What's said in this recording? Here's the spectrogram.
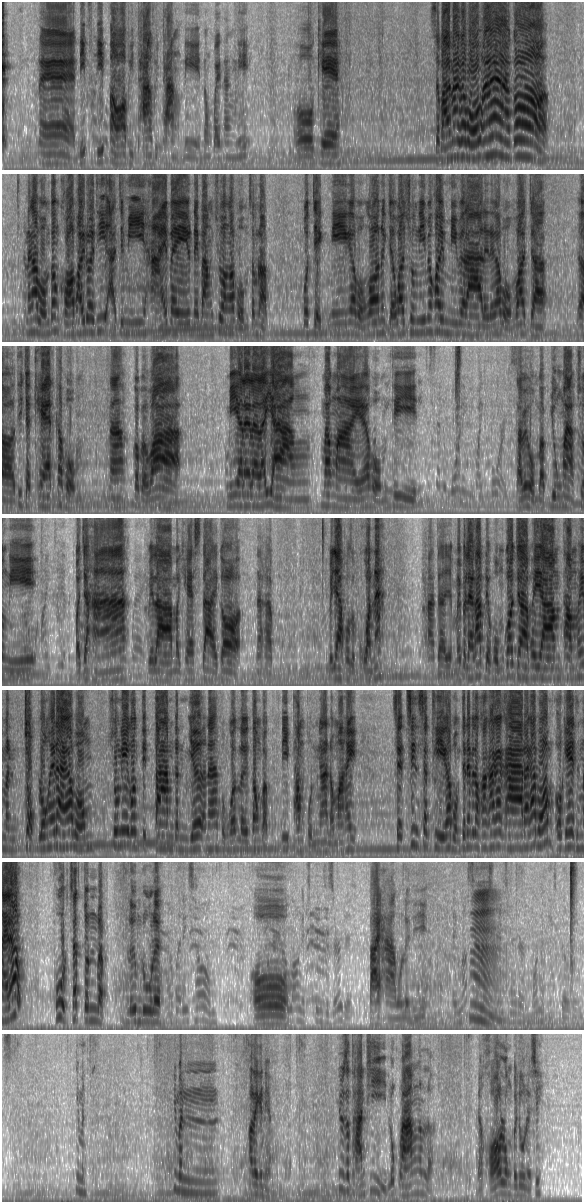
แน่ดิฟดิฟเอาเอาผิดทางผิดทางนี่ต้องไปทางนี้ โอเค สบายมากครับผมอ่าก็นะครับผมต้องขออภัยด้วยที่อาจจะมีหายไปในบางช่วงครับผมสำหรับโปรเจกต์นี้ครับผมก็เนื่องจากว่าช่วงนี้ไม่ค่อยมีเวลาเลยนะครับผมว่าจะเอ่อที่จะแคสครับผมนะก็แบบว่ามีอะไรหลาย ๆ อย่างมากมายนะครับผมที่ทำให้ผมแบบยุ่งมากช่วงนี้กว่าจะหา เวลามาแคสได้ก็นะครับก็ยากพอสมควรนะอ่าแต่ไม่เป็นไรครับ เดี๋ยวผมก็จะพยายามทำให้มันจบลงให้ได้ครับผม ช่วงนี้คนติดตามกันเยอะนะ ผมก็เลยต้องแบบรีบทำผลงานออกมาให้เสร็จสิ้นสักทีครับผมจะได้ไม่ต้องค้างคาๆนะครับผม โอเคถึงไหนแล้ว พูดซะจนแบบลืมดูเลย Nobody's home. โอ้ How long it's been deserted. ตายหาหมดเลยทีนี้ They must Hmm. have a transmitter in one of these buildings. นี่มัน นี่มันอะไรกันเนี่ย นี่สถานที่ลกล้างกันเหรอ เดี๋ยวขอลงไปดูหน่อยสิ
